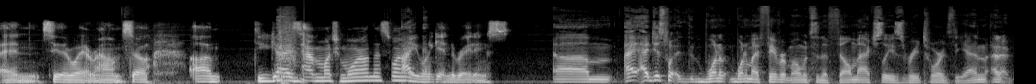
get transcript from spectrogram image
and see their way around. So, um, do you guys have much more on this one, or I- you want to get into ratings? Um, I, I just wa- one of, one of my favorite moments in the film actually is right towards the end. I don't,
